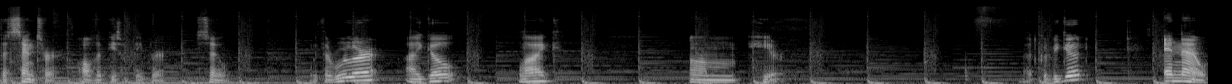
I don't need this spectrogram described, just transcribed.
the center of the piece of paper. So, with a ruler, I go like um, here. That could be good. And now,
